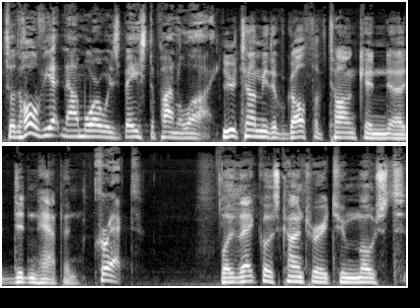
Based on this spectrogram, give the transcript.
So the whole Vietnam War was based upon a lie. You're telling me the Gulf of Tonkin uh, didn't happen? Correct. Well, that goes contrary to most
